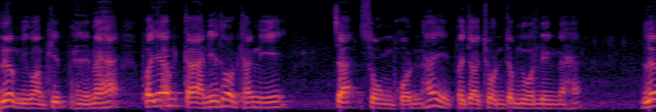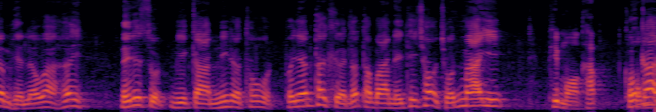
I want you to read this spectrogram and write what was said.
เริ่มมีความคิดเห็นไหมฮะเพราะฉะนั้นการนิรโทษครั้งนี้จะส่งผลให้ประชาชนจำนวนหนึ่งนะฮะเริ่มเห็นแล้วว่าเฮ้ยในที่สุดมีการนิรโทษ เพราะฉะนั้นถ้าเกิดรัฐบาลไหนที่ช่อฉนมาอีก พี่หมอครับเขาผมกล้า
